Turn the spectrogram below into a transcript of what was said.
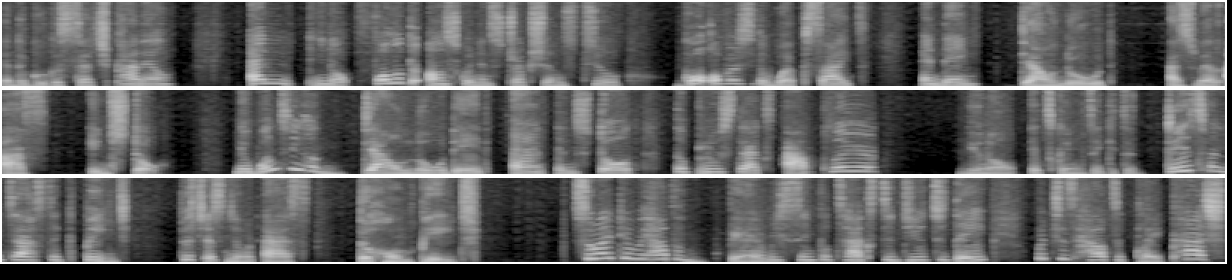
in the Google search panel and you know follow the on-screen instructions to go over to the website and then download as well as install. Now once you have downloaded and installed the BlueStacks app player, you know it's going to take you to this fantastic page which is known as the home page. So right here we have a very simple task to do today which is how to clear cache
